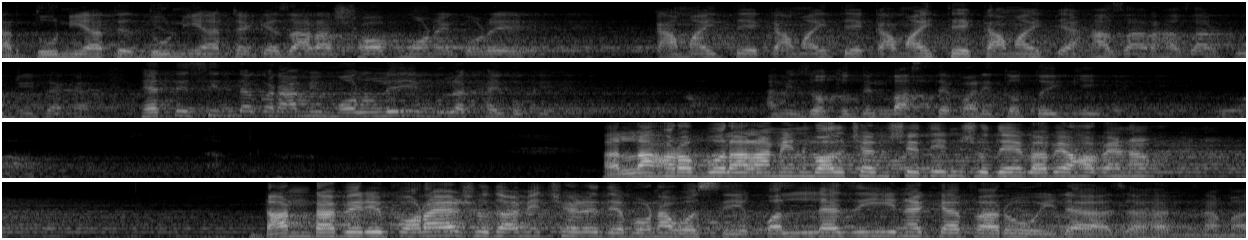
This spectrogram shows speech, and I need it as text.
আর দুনিয়াতে দুনিয়াটাকে যারা সব মনে করে, কামাইতে কামাইতে কামাইতে কামাইতে হাজার হাজার কোটি টাকা, হেতে চিন্তা করে আমি মরলেই এগুলা খাইব কে? আমি যতদিন বাঁচতে পারি ততই কি? আল্লাহ রব্বুল আলামিন বলছেন, সেদিন শুধু এভাবে হবে না। ডান্ডা বেরি পড়ায় শুধু আমি ছেড়ে দেব না ওসি কল্লাযীনা কাফারু ইলা জাহান্নামা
